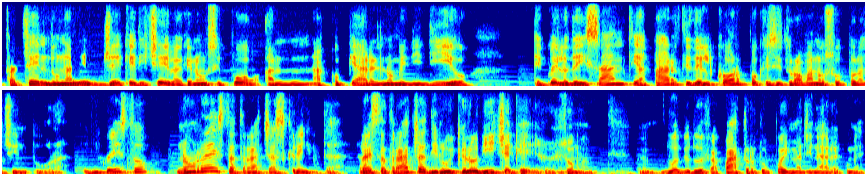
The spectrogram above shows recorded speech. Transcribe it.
facendo una legge che diceva che non si può an- accoppiare il nome di Dio e quello dei santi a parti del corpo che si trovano sotto la cintura. E di questo non resta traccia scritta, resta traccia di lui che lo dice, che insomma 2 più 2 fa 4, tu puoi immaginare come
